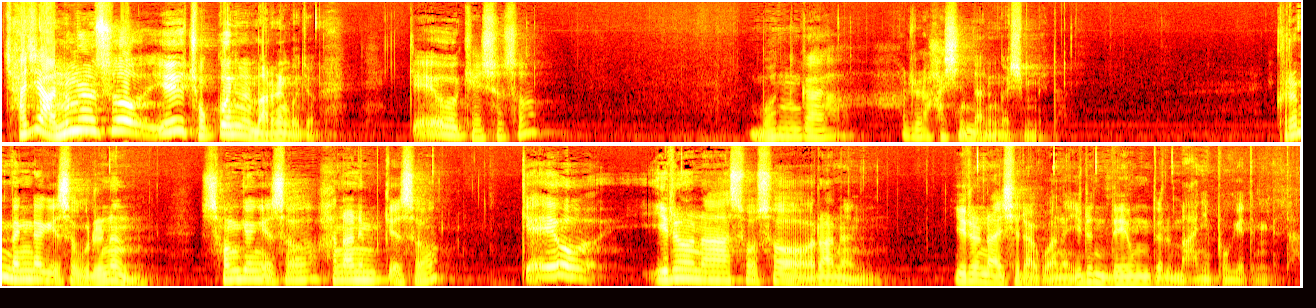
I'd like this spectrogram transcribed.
자지 않으면서의 조건을 말하는 거죠. 깨어 계셔서 뭔가를 하신다는 것입니다. 그런 맥락에서 우리는 성경에서 하나님께서 깨어 일어나소서라는 일어나시라고 하는 이런 내용들을 많이 보게 됩니다.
